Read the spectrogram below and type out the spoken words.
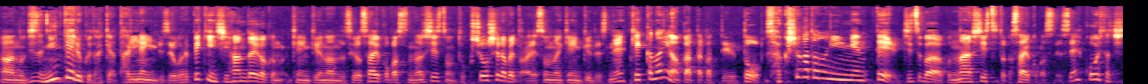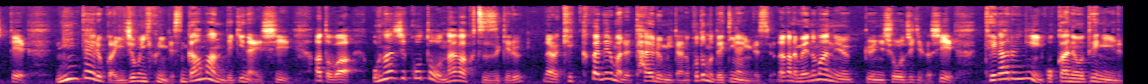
あの、実は忍耐力だけは足りないんですよ。これ北京師範大学の研究なんですけど、サイコパスとナルシストの特徴を調べた、そんな研究ですね。結果何が分かったかっていうと、作者型の人間って、実はこのナルシストとかサイコパスですね。こういう人たちって、忍耐力が異常に低いんです。我慢できないし、あとは同じことを長く続ける。だから結果が出るまで耐えるみたいなこともできないんですよ。だから目の前の欲求に正直だし、手軽にお金を手に入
